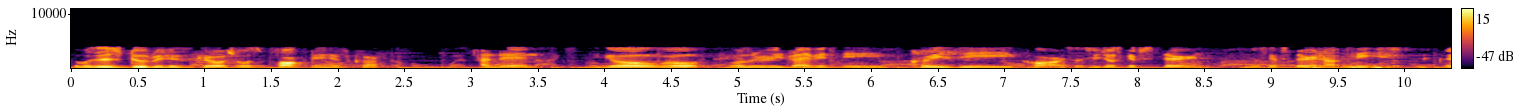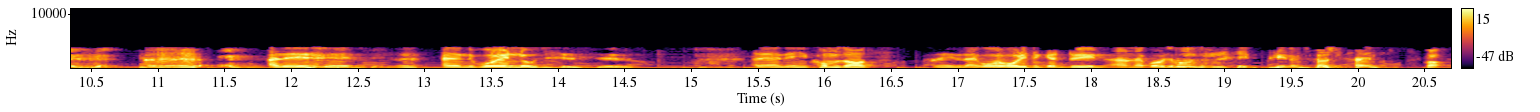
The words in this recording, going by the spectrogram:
there was this dude with his girl. She was parked in his car, and then girl, well, wasn't really driving a crazy car, so she just kept staring. She just kept staring at me, and then and then the boy notices this, and then, he comes out and he's like, what, what do you think you're doing? And I'm like, what, are you doing? I'm just trying to talk.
